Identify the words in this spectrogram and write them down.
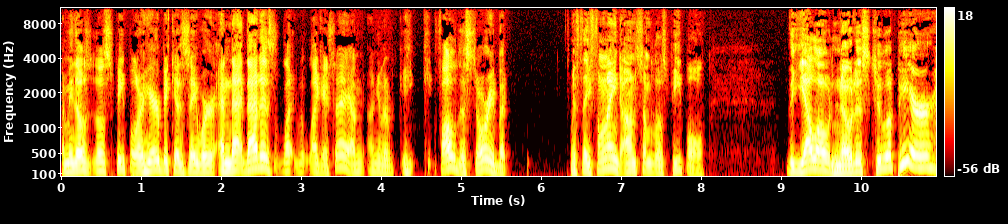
I mean, those those people are here because they were, and that that is like like I say, I'm I'm going to follow the story, but if they find on some of those people the yellow notice to appear,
